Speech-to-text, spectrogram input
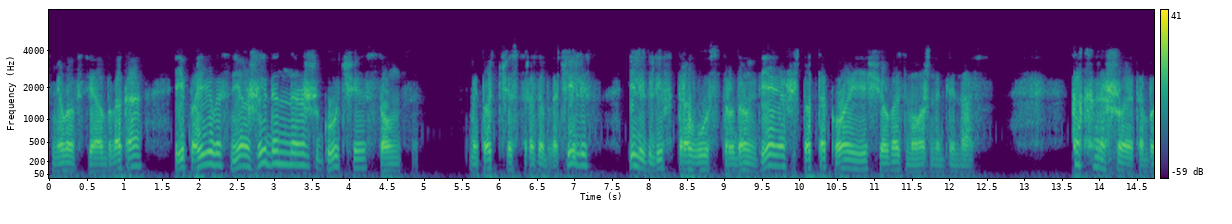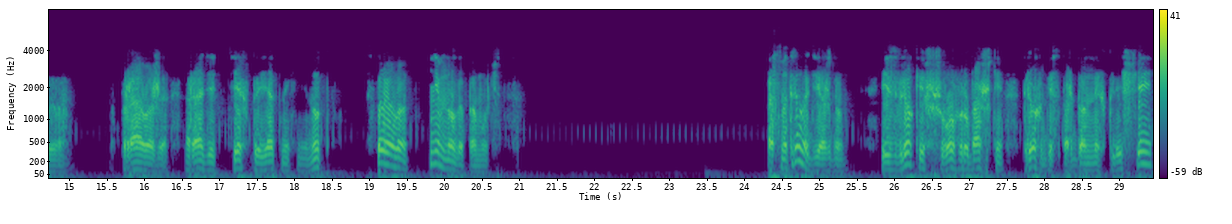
смело все облака, и появилось неожиданно жгучее солнце. Мы тотчас разоблачились и легли в траву, с трудом веря, что такое еще возможно для нас. Как хорошо это было! Право же, ради тех приятных минут стоило немного помучиться. Осмотрел одежду, извлек из швов рубашки трех беспардонных клещей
